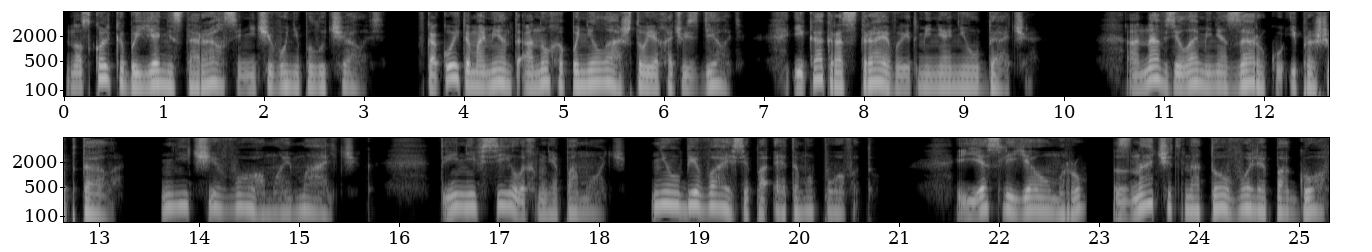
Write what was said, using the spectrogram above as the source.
Но сколько бы я ни старался, ничего не получалось. В какой-то момент Аноха поняла, что я хочу сделать, и как расстраивает меня неудача. Она взяла меня за руку и прошептала. «Ничего, мой мальчик, ты не в силах мне помочь. Не убивайся по этому поводу. Если я умру, значит, на то воля богов».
